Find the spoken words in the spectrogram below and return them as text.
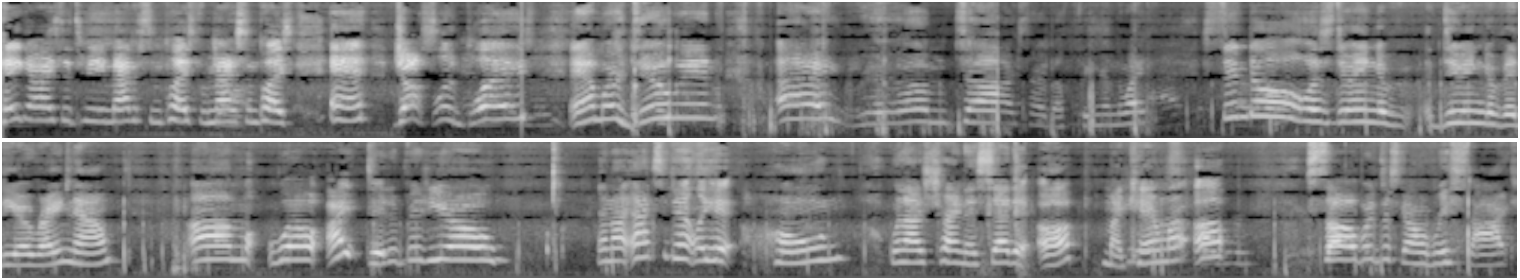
Hey guys, it's me, Madison Place from Madison Place and Jocelyn Place, and we're doing a rhythm die. Sorry about the finger in the way. Sindel was doing a doing a video right now. Um, well, I did a video, and I accidentally hit home when I was trying to set it up, my camera up. So we're just gonna restart.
